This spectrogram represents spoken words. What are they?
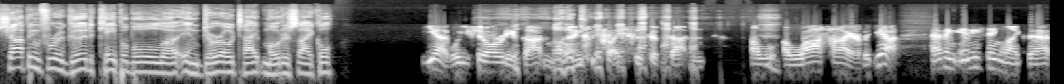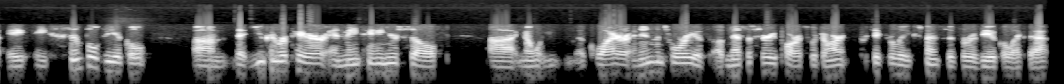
shopping for a good, capable uh, enduro type motorcycle? Yeah, well, you should already have gotten one. okay. I know prices have gotten a, a, lot higher. But yeah, having anything like that, a, a simple vehicle um, that you can repair and maintain yourself. Uh, you know, acquire an inventory of, of, necessary parts, which aren't particularly expensive for a vehicle like that.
